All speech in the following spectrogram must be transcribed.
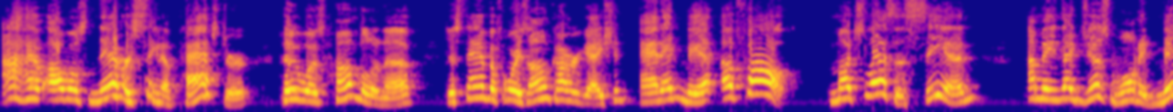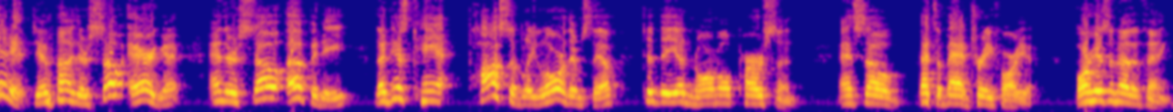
I have almost never seen a pastor who was humble enough to stand before his own congregation and admit a fault, much less a sin. I mean, they just won't admit it. Know, they're so arrogant and they're so uppity, they just can't possibly lower themselves to be a normal person. And so that's a bad tree for you. Or here's another thing.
